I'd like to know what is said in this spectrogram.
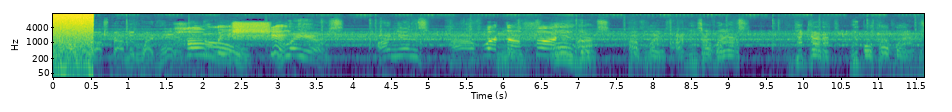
Oh gosh, found little white hair. Holy no. shit. Layers. Onions have What the fuck? Ogres have layers. Onions have layers. You get it. We both have layers.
